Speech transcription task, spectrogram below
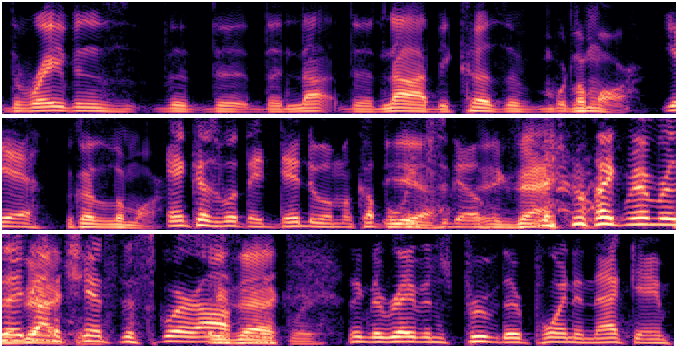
the Ravens the the the nod, the nod because of Lamar. Yeah. because of Lamar. And because what they did to him a couple Yeah, weeks ago. exactly. like, remember, they got a chance to square off. Exactly. I think the Ravens proved their point in that game.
